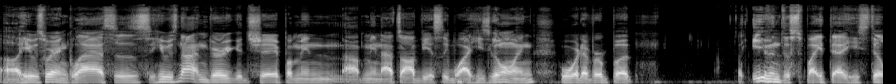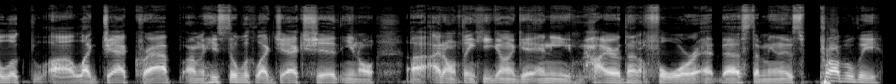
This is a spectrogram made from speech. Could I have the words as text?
Uh, he was wearing glasses. He was not in very good shape. I mean, I mean that's obviously why he's going or whatever. But even despite that, he still looked uh, like jack crap. I mean, he still looked like jack shit. You know, uh, I don't think he gonna get any higher than a four at best. I mean, it's probably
